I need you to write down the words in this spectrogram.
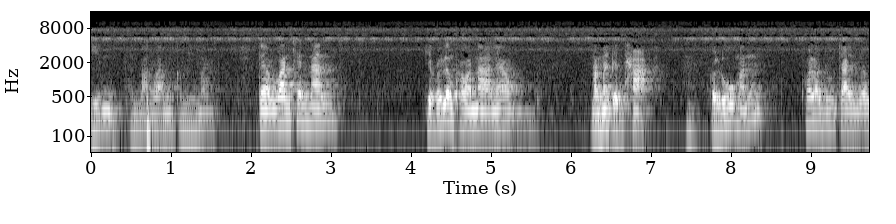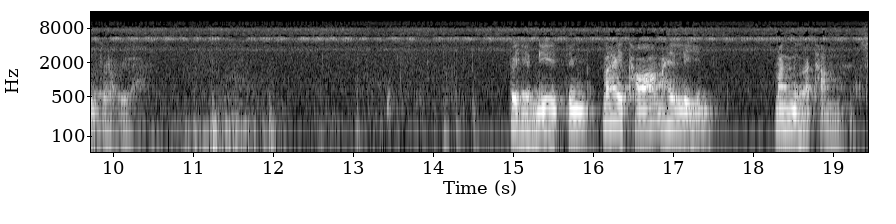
กินบางวันมันก็มีมาก แต่วันเช่นนั้น เกี่ยวกับเรื่องภาวนาแล้ว มันไม่เป็นท่าก็รู้มัน เพราะเราดูใจเราอยู่ตลอดเวลาด้วยเหตุนี้จึงไม่ให้ท้องไม่ให้ลีน มันเหนือธรรมแซ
